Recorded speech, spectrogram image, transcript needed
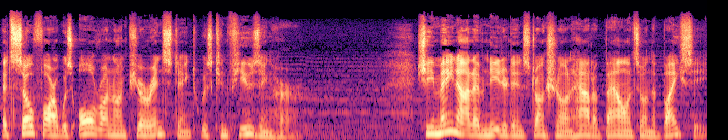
that so far was all run on pure instinct was confusing her. She may not have needed instruction on how to balance on the bike seat,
